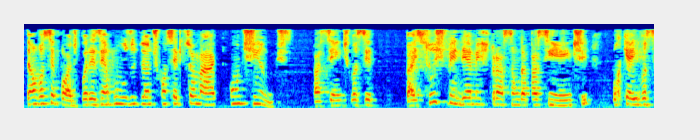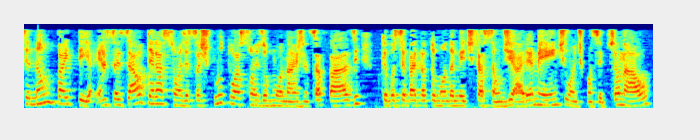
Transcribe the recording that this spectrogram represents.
Então, você pode, por exemplo, o uso de anticoncepcionais contínuos paciente você vai suspender a menstruação da paciente, porque aí você não vai ter essas alterações, essas flutuações hormonais nessa fase, porque você vai estar tomando a medicação diariamente, o anticoncepcional,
